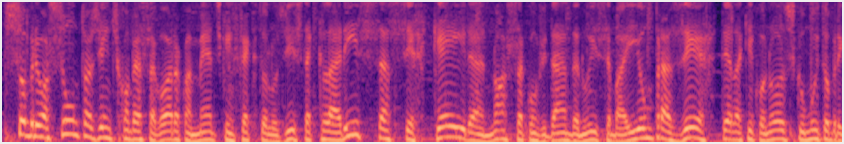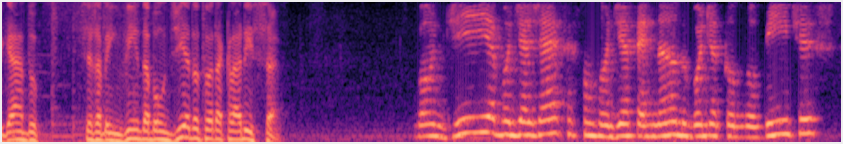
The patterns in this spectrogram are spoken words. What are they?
Sobre o assunto, a gente conversa agora com a médica infectologista Clarissa Cerqueira, nossa convidada no Issa Bahia. Um prazer tê-la aqui conosco. Muito obrigado. Seja bem-vinda. Bom dia, doutora Clarissa. Bom dia, bom dia, Jefferson. Bom dia, Fernando. Bom dia a todos os ouvintes.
